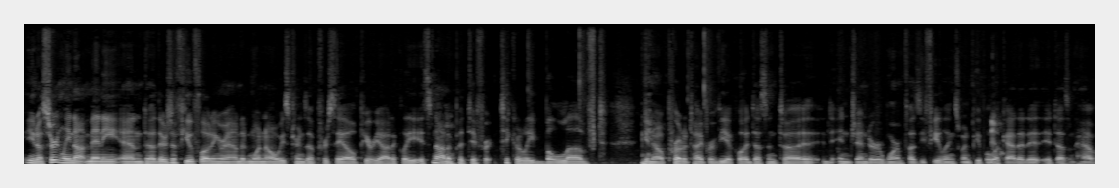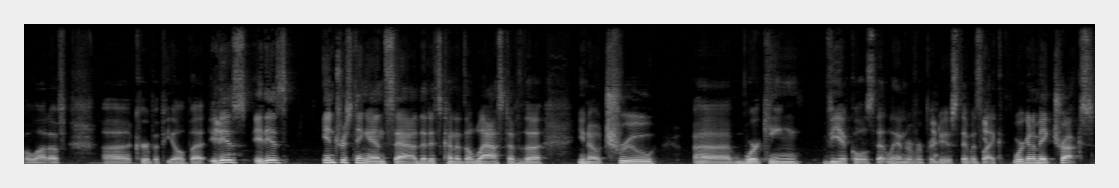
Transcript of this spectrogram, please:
you know, certainly not many. And uh, there's a few floating around, and one always turns up for sale periodically. It's not mm-hmm. a particularly beloved you know prototype or vehicle it doesn't uh, engender warm fuzzy feelings when people no. look at it. it. it doesn't have a lot of uh, curb appeal but it is it is interesting and sad that it's kind of the last of the you know, true uh, working vehicles that Land Rover produced. Yeah. That was yeah. like, we're going to make trucks.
